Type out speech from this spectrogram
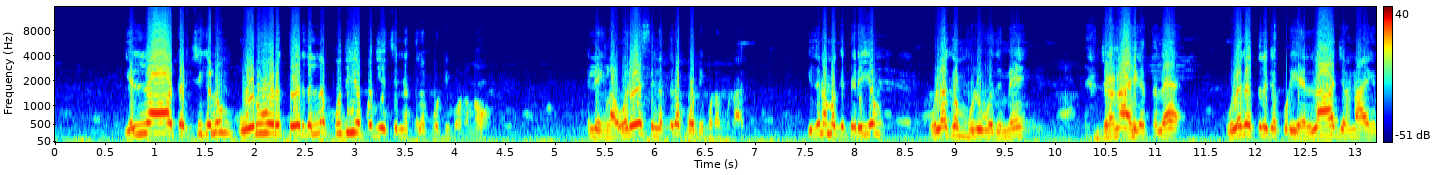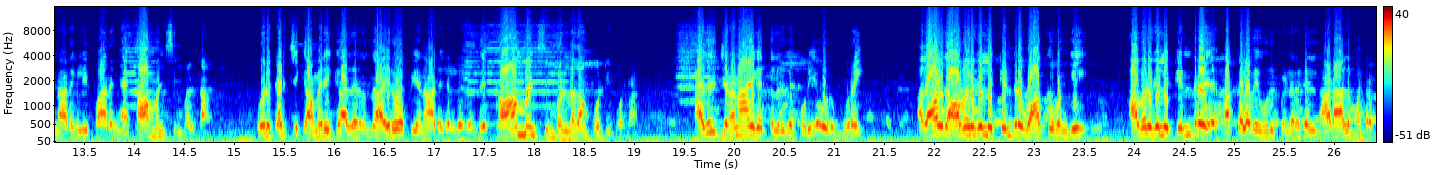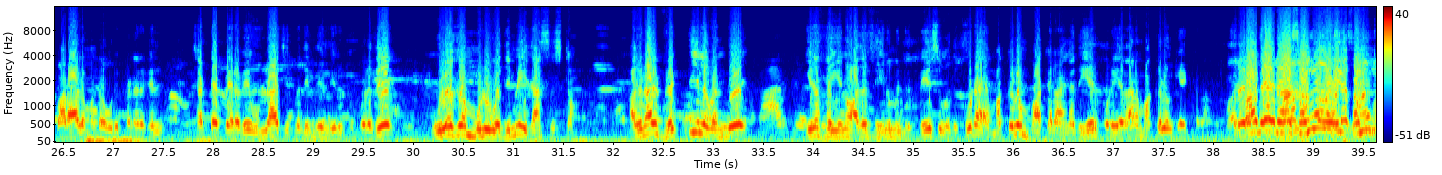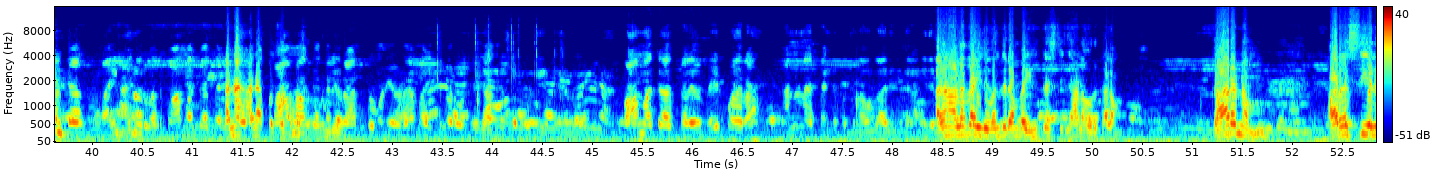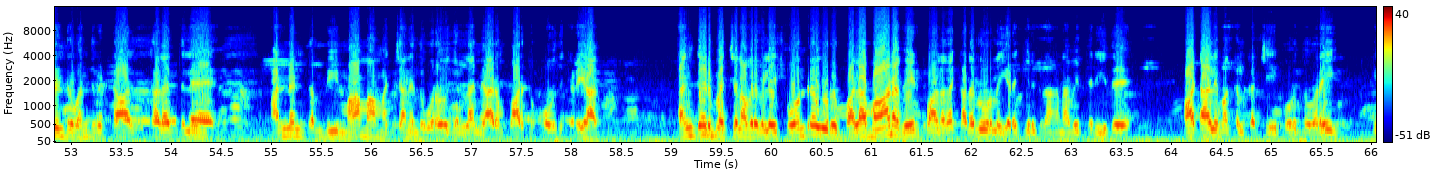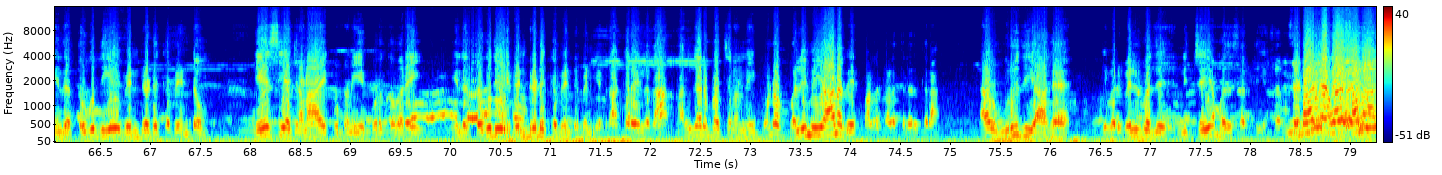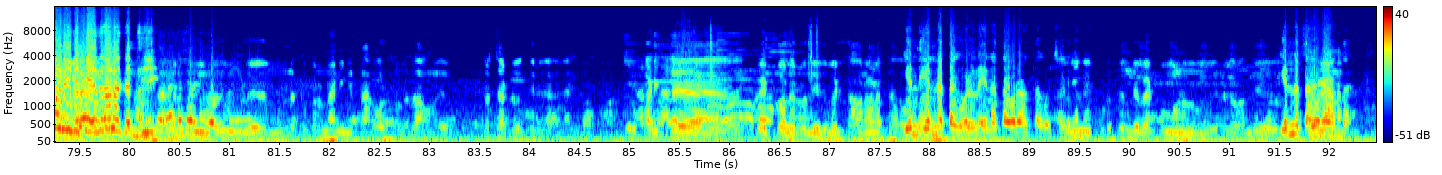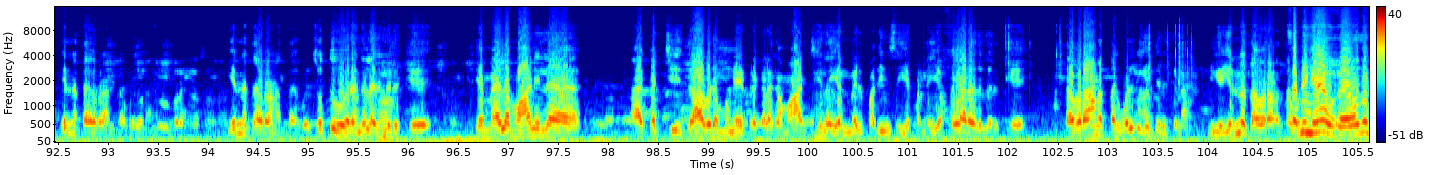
எல்லா கட்சிகளும் ஒரு ஒரு தேர்தலில் புதிய புதிய சின்னத்துல போட்டி போடணும். இல்லைங்களா? ஒரே சின்னத்துல போட்டி போடக்கூடாது. இது நமக்கு தெரியும். உலகம் முழுவதுமே ஜனநாயகத்துல உலகத்தில் இருக்கக்கூடிய எல்லா ஜனநாயக நாடுகளையும் பாருங்க காமன் சிம்பல் தான். ஒரு கட்சிக்கு அமெரிக்கால இருந்து ஐரோப்பிய நாடுகள்ல இருந்து காமன் சிம்பிள்ல தான் போட்டி போடுறாங்க. அது ஜனநாயகத்தில் இருக்கக்கூடிய ஒரு முறை. அதாவது அவர்களுக்கென்று வாக்கு வங்கி அவர்களுக்கென்று மக்களவை உறுப்பினர்கள் நாடாளுமன்ற பாராளுமன்ற உறுப்பினர்கள் சட்டப்பேரவை உள்ளாட்சி பிரதிநிதிகள் இருக்கும் பொழுது உலகம் முழுவதுமே இதான் சிஸ்டம் அதனால் வெக்தியில வந்து இதை செய்யணும் அதை செய்யணும் என்று பேசுவது கூட மக்களும் பாக்குறாங்க அது ஏற்புடையதான் மக்களும் கேட்கிறாங்க. பாமக தலைவர். அன்புமணியோட மைத்துனர் வந்து பாமக தலைவர் வேட்பாளரா அண்ணன் தங்கப்பட்டன அவங்க அறிவிக்கிறாங்க. அதனாலதான் இது வந்து ரொம்ப இன்ட்ரெஸ்டிங்கான ஒரு களம். காரணம் அரசியல் என்று வந்துவிட்டால் களத்துல அண்ணன் தம்பி மாமா மச்சான் இந்த உறவுகள் எல்லாம் யாரும் பார்க்க போவது கிடையாது. தங்கர் பச்சன் அவர்களை போன்ற ஒரு பலமான வேட்பாளரை கடலூர்ல இறக்கி இருக்கிறாங்கன்னாவே தெரியுது. பாட்டாளி மக்கள் கட்சியை பொறுத்தவரை இந்த தொகுதியை வென்றெடுக்க வேண்டும். தேசிய ஜனநாயக கூட்டணியை பொறுத்தவரை இந்த தொகுதியை வென்றெடுக்க வேண்டும் என்கின்ற அக்கறையில தான் தங்கர் பச்சனனை போன்ற வலிமையான வேட்பாளர் களத்தில் இருக்கிறாங்க. அதனால் உறுதியாக இவர் வெல்வது நிச்சயம் அது சத்தியம். பாஜக சமூக நீதிக்கு எதிரான கட்சி. அதாவது உங்களுக்கு முன்னுக்கு பிறந்தா நீங்க தகவல் சொல்றதா அவங்க குற்றச்சாட்டு வச்சிருக்காங்க. ஒரு படித்த வேட்பாளர் வந்து இது மாதிரி தவறான என்ன தகவல் என்ன தகவல் என்ன தவறான தகவல் சொல்லுங்க. நீங்க கொடுத்த இந்த வேட்புமனு இதுல வந்து என்ன தவறான என்ன தவறான தகவல்? என்ன தவறான தகவல்? சொத்து விவரங்கள் அதுல இருக்கு. என் மேல மாநில கட்சி திராவிட முன்னேற்ற கழகம் ஆட்சியில என் மேல் பதிவு செய்யப்பட்ட எஃப்ஐஆர் அதுல இருக்கு. தவறான தகவல் எது இருக்குண்ணா நீங்க என்ன தவறான தகவல் நீங்க அதாவது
